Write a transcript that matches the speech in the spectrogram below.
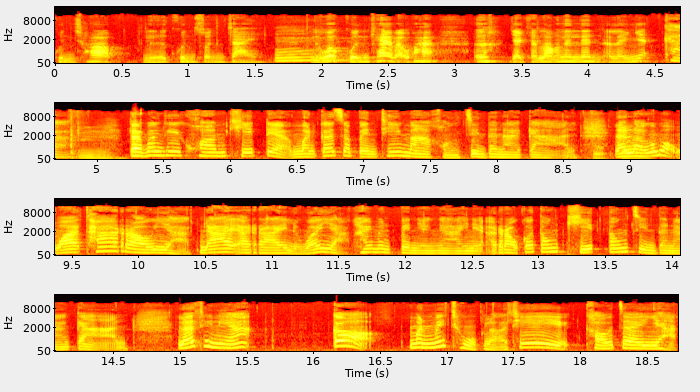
คุณชอบหรือคุณสนใจอืมหรือว่าคุณแค่แบบว่าเอออยากจะลองเล่น ๆ อะไรเงี้ยค่ะอืมแต่บางทีความคิดเนี่ยมันก็จะเป็นที่มาของจินตนาการถูกต้องแล้วเราก็บอกว่าถ้าเราอยากได้อะไรหรือว่าอยากให้มันเป็นยังไงเนี่ยเราก็ต้องคิดต้องจินตนาการ แล้วทีเนี้ยก็มันไม่ถูกเหรอที่เขาจะอยาก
